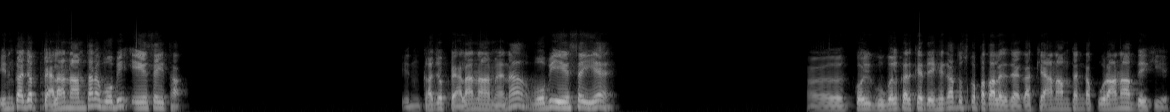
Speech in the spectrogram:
इनका जब पहला नाम था ना, वो भी ए से ही था। इनका जो पहला नाम है ना, वो भी ए से ही है। कोई गूगल करके देखेगा तो उसको पता लग जाएगा क्या नाम था इनका पुराना आप देखिए।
